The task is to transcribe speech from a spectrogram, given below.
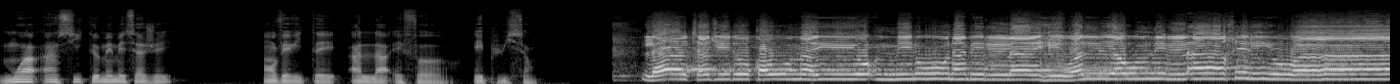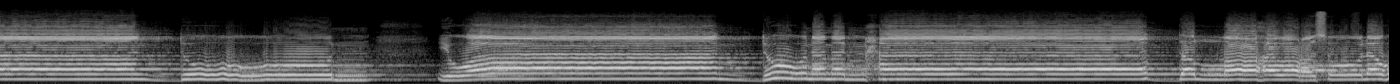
moi ainsi que mes messagers. En vérité, Allah est fort et puissant. لا تجد قوما يؤمنون بالله واليوم الآخر يوادون ورسوله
